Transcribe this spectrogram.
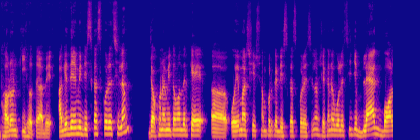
ধরন কি হতে হবে? আগের দিন আমি ডিসকাস করেছিলাম যখন আমি তোমাদেরকে ওএমআর শিট সম্পর্কে ডিসকাস করেছিলাম সেখানে বলেছি যে ব্ল্যাক বল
